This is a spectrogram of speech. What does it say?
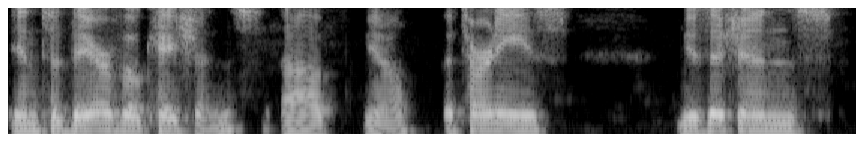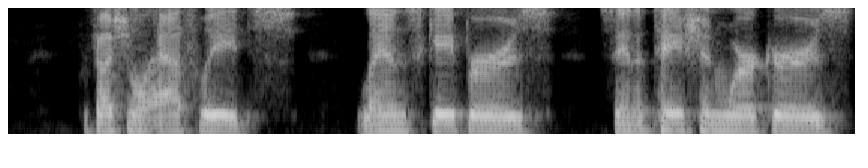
into their vocations, uh, you know, attorneys, musicians, professional athletes, landscapers, sanitation workers,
